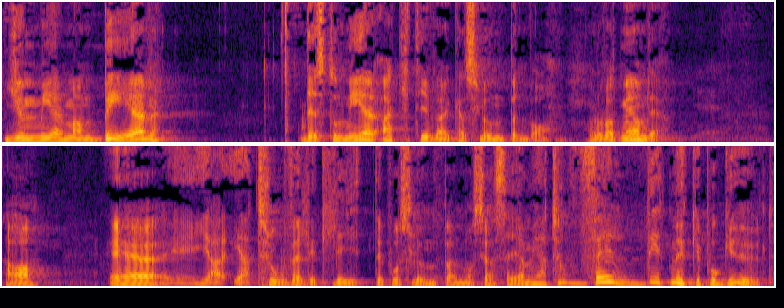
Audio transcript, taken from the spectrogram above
ju mer man ber, desto mer aktiv verkar slumpen vara? Har du varit med om det? Ja. Eh, jag, jag tror väldigt lite på slumpen måste jag säga, men jag tror väldigt mycket på Gud.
